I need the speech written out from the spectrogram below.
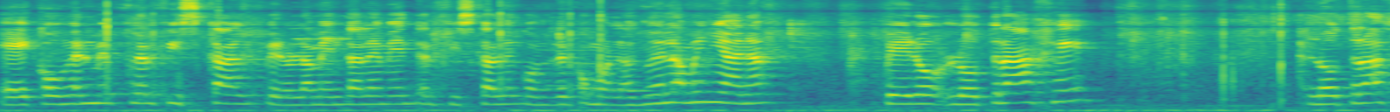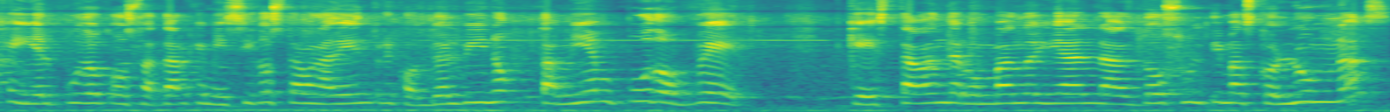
eh, con él me fui al fiscal, pero lamentablemente al fiscal lo encontré como a las 9 de la mañana, pero lo traje, lo traje y él pudo constatar que mis hijos estaban adentro y cuando él vino también pudo ver que estaban derrumbando ya las dos últimas columnas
